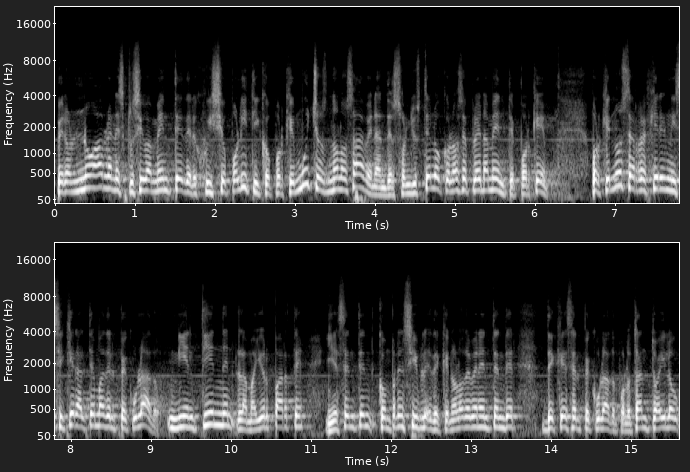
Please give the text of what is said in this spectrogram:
pero no hablan exclusivamente del juicio político, porque muchos no lo saben, Anderson, y usted lo conoce plenamente. ¿Por qué? Porque no se refieren ni siquiera al tema del peculado, ni entienden la mayor parte, y es comprensible de que no lo deben entender, de qué es el peculado. Por lo tanto, ahí lo,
